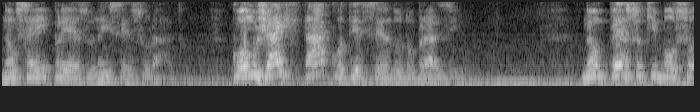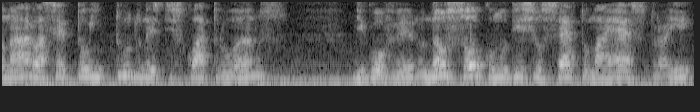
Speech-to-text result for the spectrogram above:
Não serei preso nem censurado. Como já está acontecendo no Brasil. Não penso que Bolsonaro acertou em tudo nestes quatro anos de governo. Não sou, como disse um certo maestro aí,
